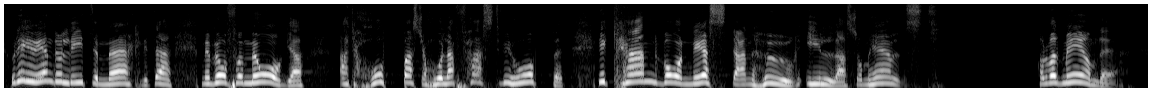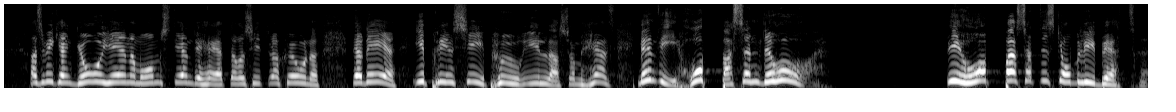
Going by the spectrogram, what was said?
Och det är ju ändå lite märkligt där med vår förmåga att hoppas och hålla fast vid hoppet. Det kan vara nästan hur illa som helst. Har du varit med om det? Alltså vi kan gå igenom omständigheter och situationer där det är i princip hur illa som helst. Men vi hoppas ändå. Vi hoppas att det ska bli bättre.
